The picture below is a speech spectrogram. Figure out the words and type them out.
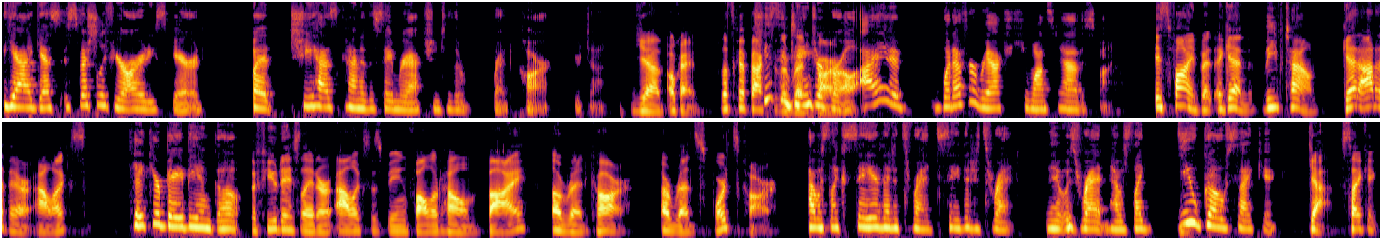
Yeah, I guess, especially if you're already scared. But she has kind of the same reaction to the red car. You're done. yeah, okay. Let's get back She's to the danger, car. girl. I whatever reaction she wants to have is fine. It's fine, but again, leave town. Get out of there, Alex. Take your baby and go. A few days later, Alex is being followed home by a red car, a red sports car. I was like, say that it's red. Say that it's red. And it was red. And I was like, you go, psychic. Yeah, psychic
